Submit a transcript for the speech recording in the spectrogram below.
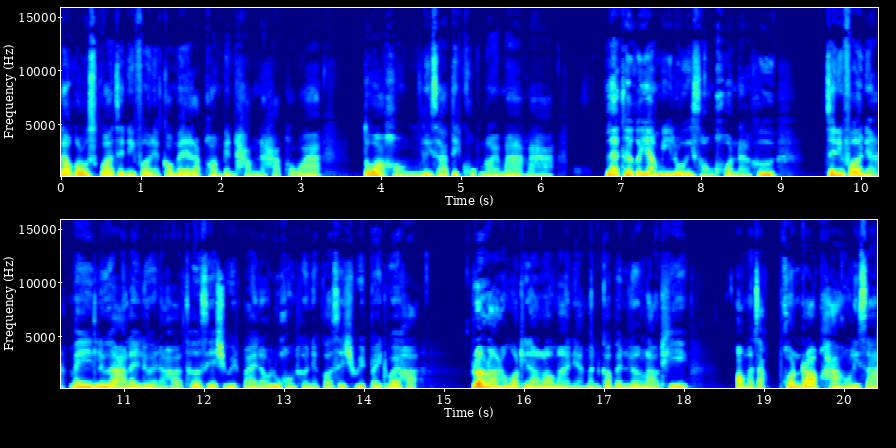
เราก็รู้สึกว่าเจนนิเฟอร์เนี่ยก็ไม่ได้รับความเป็นธรรมนะคะ เพราะว่าตัวของลิซ่าติดคุกน้อยมากนะคะ และเธอก็ยังมีลูกอีกสองคนนะ คือ จนนิเฟอร์เนี่ยไม่เหลืออะไรเลยนะคะ เธอเสียชีวิตไปแล้วลูกของเธอเนี่ยก็เสียชีวิตไปด้วยค่ะ เรื่องราวทั้งหมดที่เราเล่ามาเนี่ยมันก็เป็นเรื่องราวที่ออกมาจากคนรอบข้างของลิซ่า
